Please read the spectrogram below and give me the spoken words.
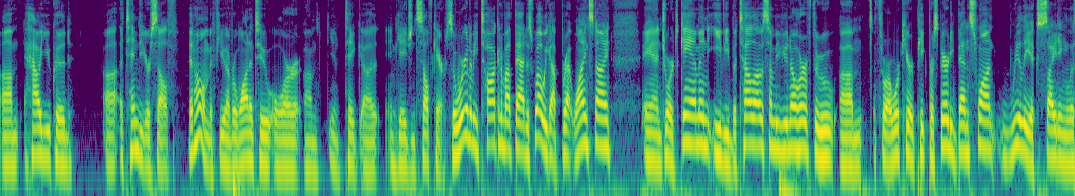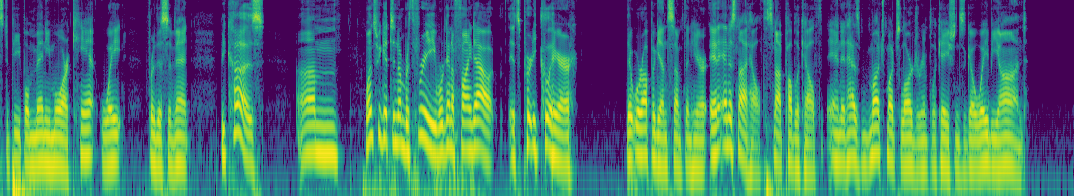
um, how you could uh, attend to yourself at home if you ever wanted to, or um, you know, take uh, engage in self care. So we're going to be talking about that as well. We got Bret Weinstein and George Gammon, Evie Botello. Some of you know her through um, through our work here at Peak Prosperity. Ben Swann, really exciting list of people. Many more. Can't wait for this event because um, once we get to number three, we're going to find out. It's pretty clear that we're up against something here. And, and it's not health, it's not public health. And it has much, much larger implications that go way beyond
